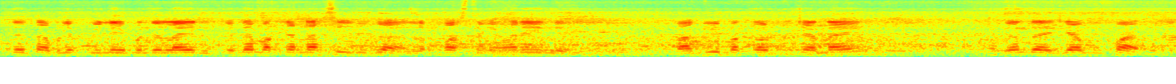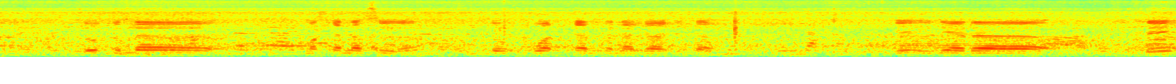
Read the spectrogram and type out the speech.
Kita tak boleh pilih benda lain. Kena makan nasi juga lepas tengah hari ini. Pagi makan pecanai. Dan dari jam 4. Itu kena makan nasi ya, untuk kuatkan tenaga kita. Okey, ini ada steak,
